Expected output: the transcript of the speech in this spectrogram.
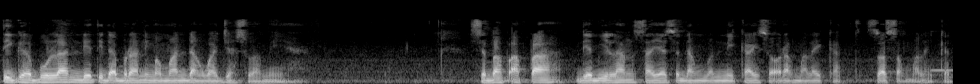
tiga bulan dia tidak berani memandang wajah suaminya. Sebab apa? Dia bilang saya sedang menikahi seorang malaikat sosok malaikat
